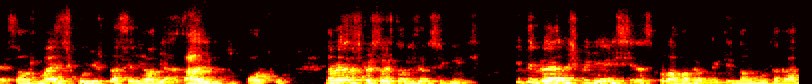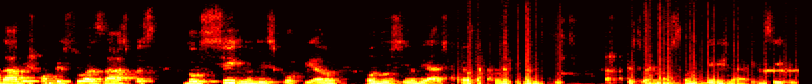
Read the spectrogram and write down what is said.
É, São os mais escolhidos para serem odiados. Ah, eu não suporto. Na verdade, as pessoas estão dizendo o seguinte: que tiveram experiências provavelmente não muito agradáveis com pessoas, aspas, do signo de escorpião ou do signo de Ares. Que é outra coisa que não existe. As pessoas não são desde aquele signo.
